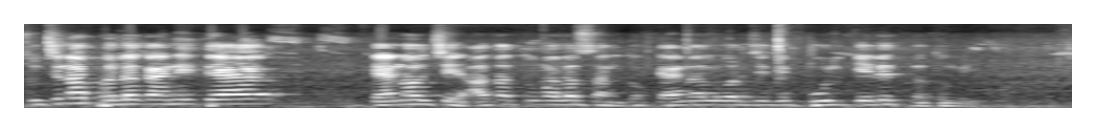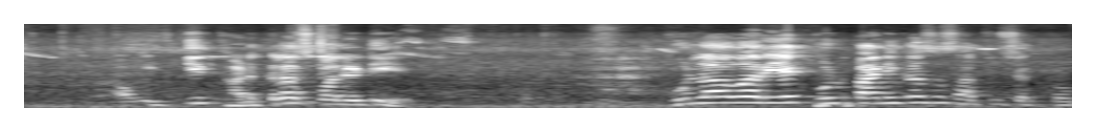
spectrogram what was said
सूचना फलक आणि त्या कॅनॉलचे आता तुम्हाला सांगतो कॅनॉलवरचे जे पूल केलेत ना तुम्ही इतकी थर्ड क्लास क्वालिटी आहे. पुलावर एक फूट पाणी कसं साचू शकतो?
